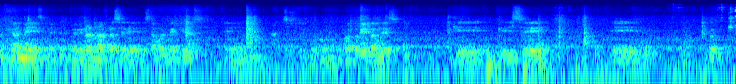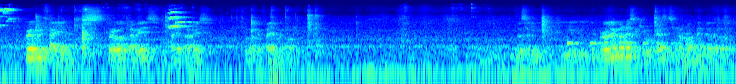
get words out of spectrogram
al final me, me, me vino una frase de Samuel Beckett, eh, un, autor irlandés, que, que dice, eh, prueba y falla, prueba otra vez y falla otra vez, solo que falla mejor. Entonces el- el problema no es equivocarse, sino no aprender de los errores.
